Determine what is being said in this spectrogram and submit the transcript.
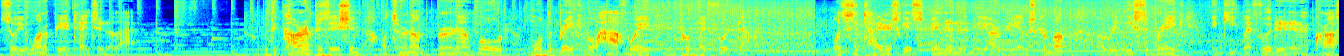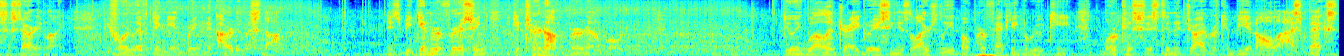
so you'll want to pay attention to that. With the car in position, I'll turn on burnout mode, hold the brake about halfway, and put my foot down. Once the tires get spinning and the RPMs come up, I'll release the brake and keep my foot in and across the starting line, before lifting and bringing the car to a stop. As you begin reversing, you can turn off burnout mode. Doing well in drag racing is largely about perfecting a routine. The more consistent a driver can be in all aspects,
